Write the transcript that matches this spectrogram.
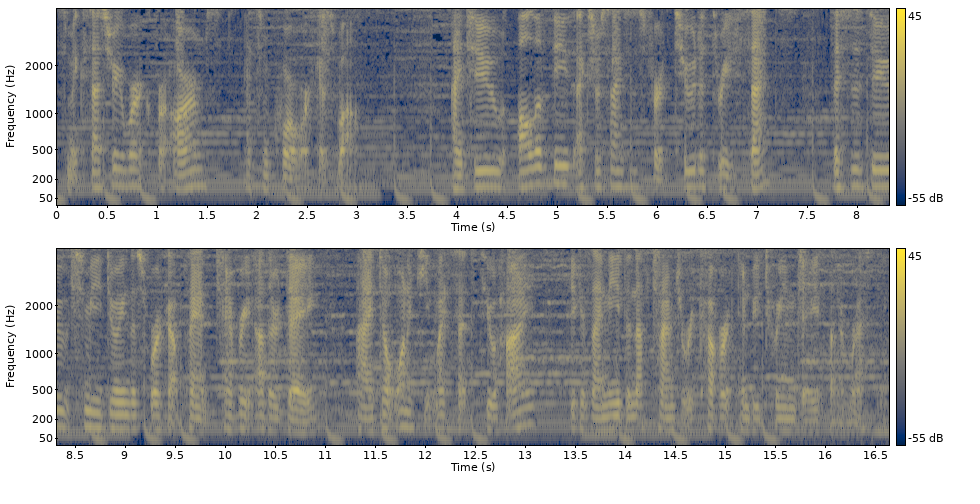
some accessory work for arms, and some core work as well. I do all of these exercises for two to three sets. This is due to me doing this workout plan every other day. I don't want to keep my sets too high because I need enough time to recover in between days that I'm resting.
